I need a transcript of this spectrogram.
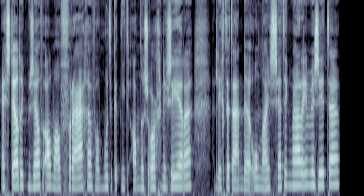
en stelde ik mezelf allemaal vragen van moet ik het niet anders organiseren? Ligt het aan de online setting waarin we zitten?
